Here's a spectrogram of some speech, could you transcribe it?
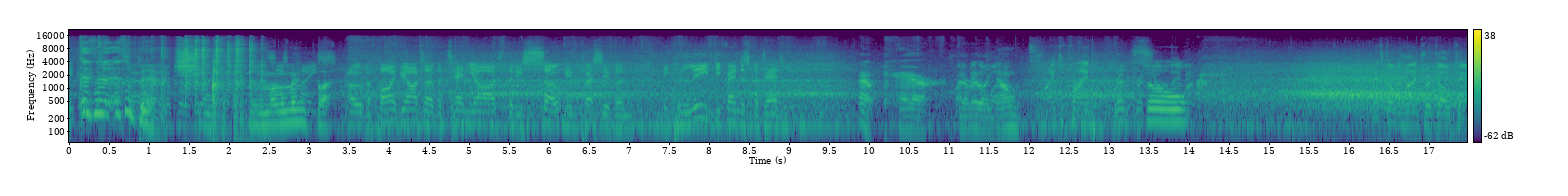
It's a, it's a bit of a cheap moment, but... Over five yards, over ten yards, that is so impressive, and he can leave defenders for dead. I don't care. I really don't. Trying to find room for so... It's gone behind for a goal kick.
